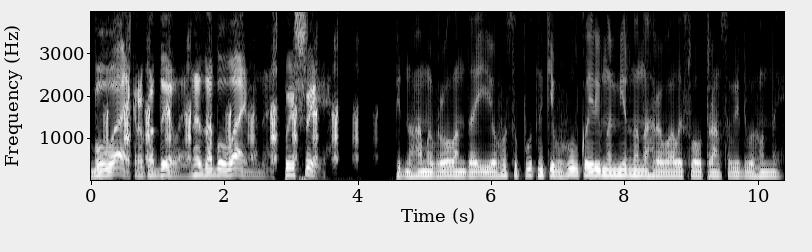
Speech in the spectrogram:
Бувай, крокодиле, не забувай мене, пиши. Під ногами в Роланда і його супутників гулко і рівномірно награвали слоутрансові двигуни,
